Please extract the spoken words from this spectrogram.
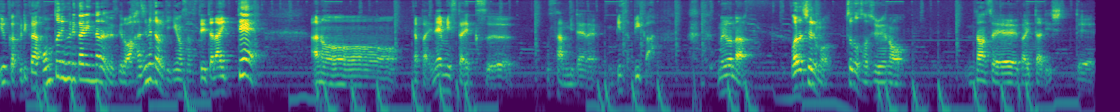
いうか振り返り本当に振り返りになるんですけど初めての経験をさせていただいてあのーやっぱりねミスター X さんみたいなミスター P か。のような私よりもちょっと年上の男性がいたりして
